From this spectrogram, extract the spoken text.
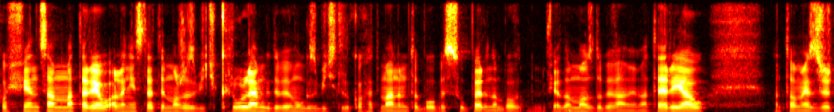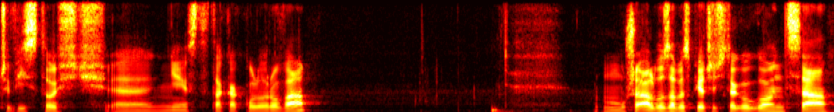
Poświęcam materiał, ale niestety może zbić królem. Gdyby mógł zbić tylko hetmanem, to byłoby super, no bo wiadomo, zdobywamy materiał. Natomiast rzeczywistość e, nie jest taka kolorowa. Muszę albo zabezpieczyć tego gońca.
